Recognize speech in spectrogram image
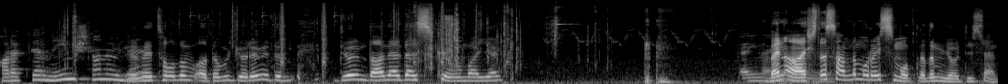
Karakter neymiş lan öyle? Evet oğlum adamı göremedim. Diyorum daha nereden sıkıyor bu manyak. Yayın Ben ağaçta sandım orayı smokladım gördüysen.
